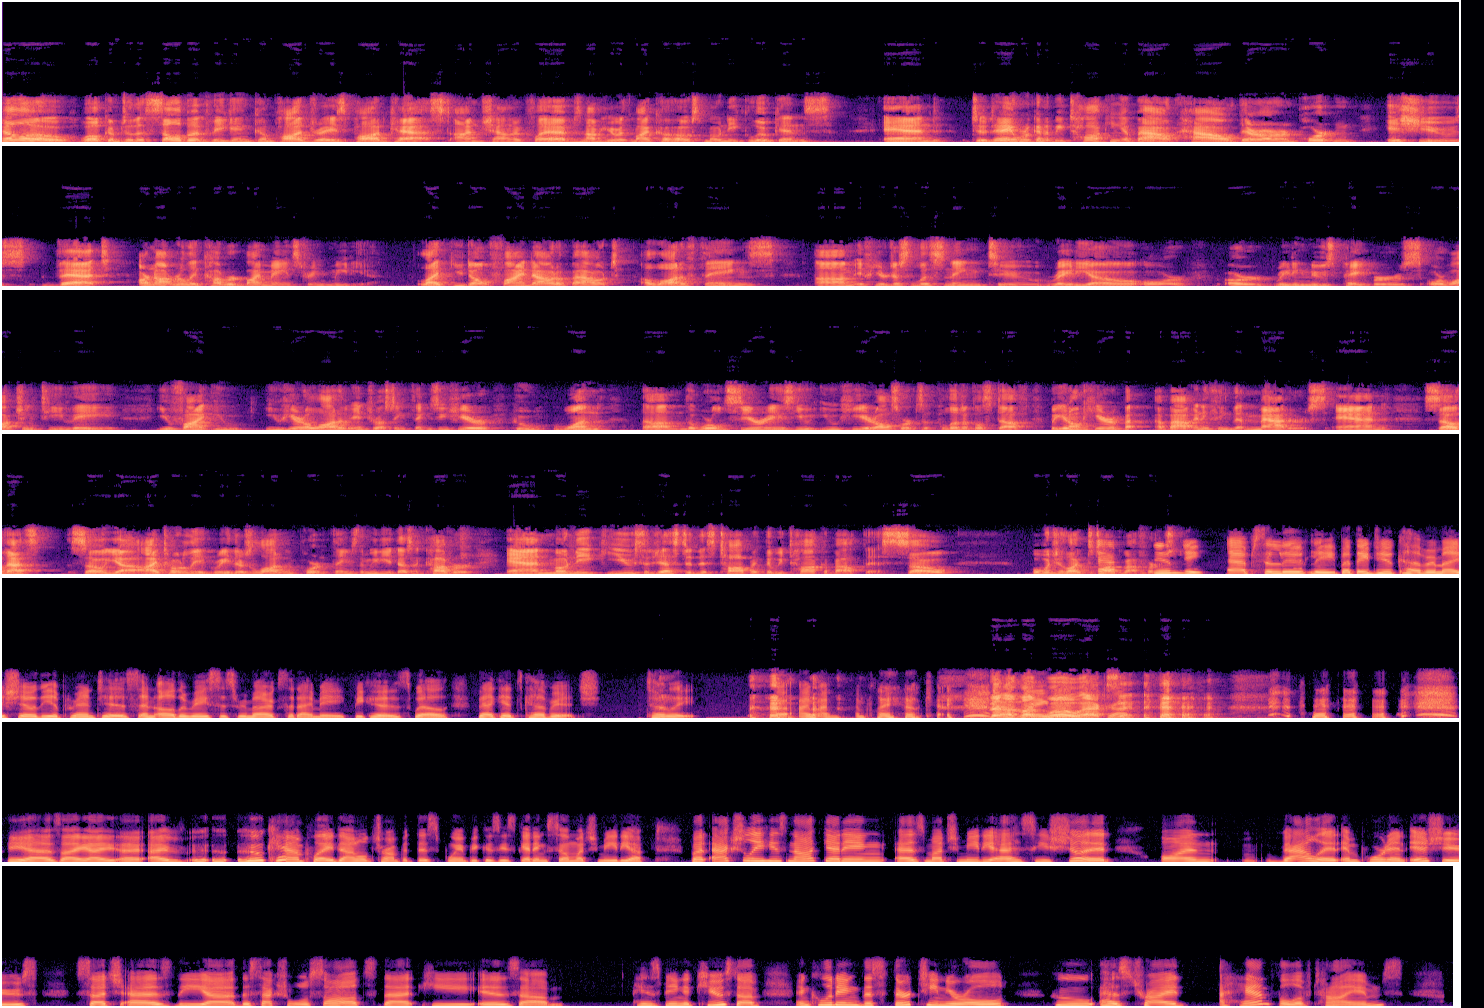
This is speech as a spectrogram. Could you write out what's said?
Hello, welcome to the Celibate Vegan Compadres podcast. I'm Chandler Klebs, and I'm here with my co-host Monique Lukens. And today we're going to be talking about how there are important issues that are not really covered by mainstream media. Like you don't find out about a lot of things um, if you're just listening to radio or or reading newspapers or watching TV, you find you you hear a lot of interesting things. You hear who won um, the World Series. You you hear all sorts of political stuff, but you don't hear about, about anything that matters. And so that's so yeah, I totally agree. There's a lot of important things the media doesn't cover. And Monique, you suggested this topic that we talk about this. So, what would you like to talk about first? Absolutely. Absolutely. But they do cover my show, The Apprentice, and all the racist remarks that I make because, well, that gets coverage. Totally. uh, I'm, I'm, I'm playing, okay. That, I'm, I'm like, whoa, accent. yes, I, I, I, I've, who can play Donald Trump at this point because he's getting so much media? But actually, he's not getting as much media as he should on valid, important issues such as the uh, the sexual assaults that he is um, he's being accused of, including this 13 year old who has tried a handful of times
